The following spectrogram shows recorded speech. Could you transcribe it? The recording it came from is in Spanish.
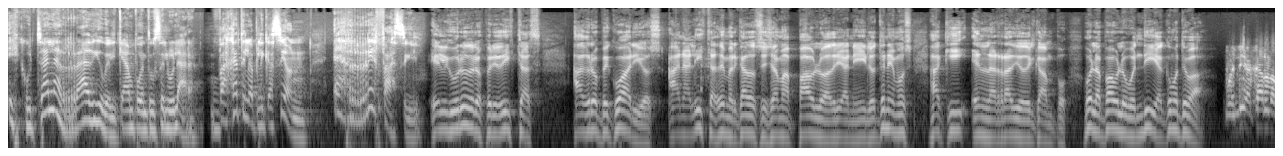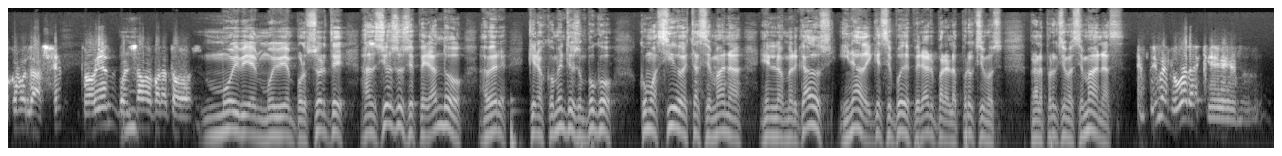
Escucha la radio del campo en tu celular. Bájate la aplicación. Es re fácil. El gurú de los periodistas agropecuarios, analistas de mercado, se llama Pablo Adriani y lo tenemos aquí en la radio del campo. Hola Pablo, buen día, ¿cómo te va? Buen día Carlos, ¿cómo andás? eh? ¿Todo bien? Buen sábado para todos. Muy bien, muy bien, por suerte. Ansiosos esperando a ver que nos comentes un poco cómo ha sido esta semana en los mercados y nada, y qué se puede esperar para los próximos, para las próximas semanas. En primer lugar hay que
